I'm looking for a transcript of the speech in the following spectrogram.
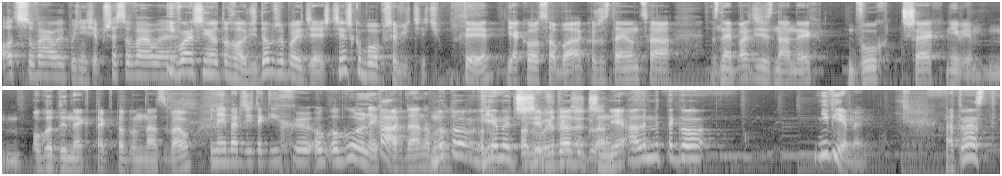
odsuwały, później się przesuwały. I właśnie o to chodzi. Dobrze powiedziałeś. Ciężko było przewidzieć. Ty, jako osoba korzystająca z najbardziej znanych dwóch, trzech, nie wiem, pogodynek, tak to bym nazwał. I najbardziej takich y, ogólnych, Tak, prawda? no, bo to od- wiemy, czy się wydarzy, czy nie, ale my tego nie wiemy. Natomiast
